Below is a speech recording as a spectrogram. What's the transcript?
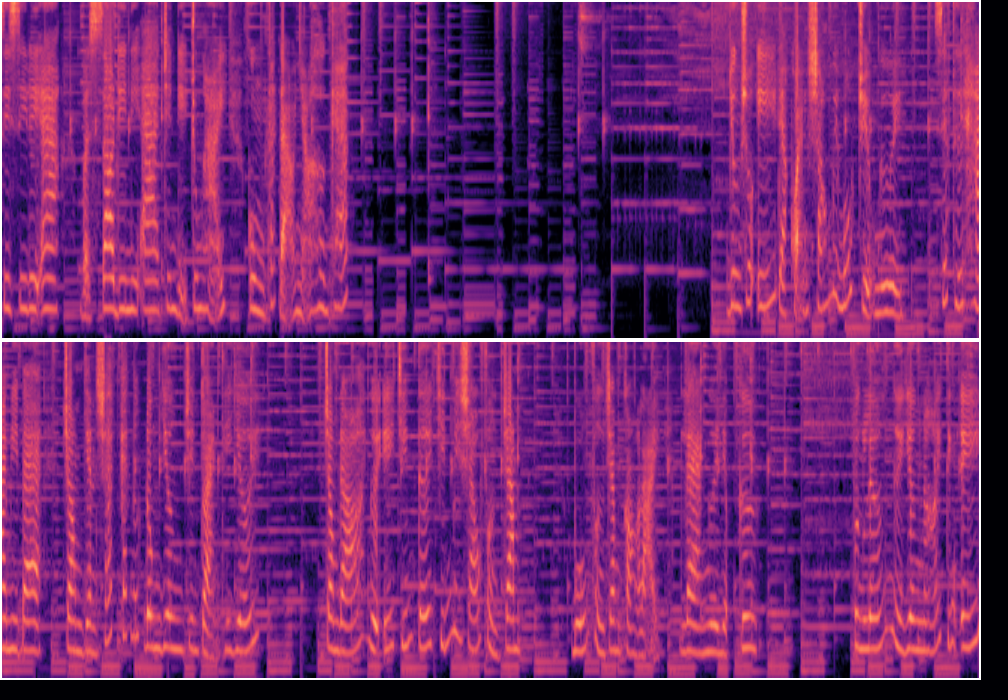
Sicilia và Sardinia trên địa Trung Hải cùng các đảo nhỏ hơn khác. Dân số Ý đạt khoảng 61 triệu người, xếp thứ 23 trong danh sách các nước đông dân trên toàn thế giới. Trong đó, người Ý chiếm tới 96%, 4% còn lại là người nhập cư. Phần lớn người dân nói tiếng Ý,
